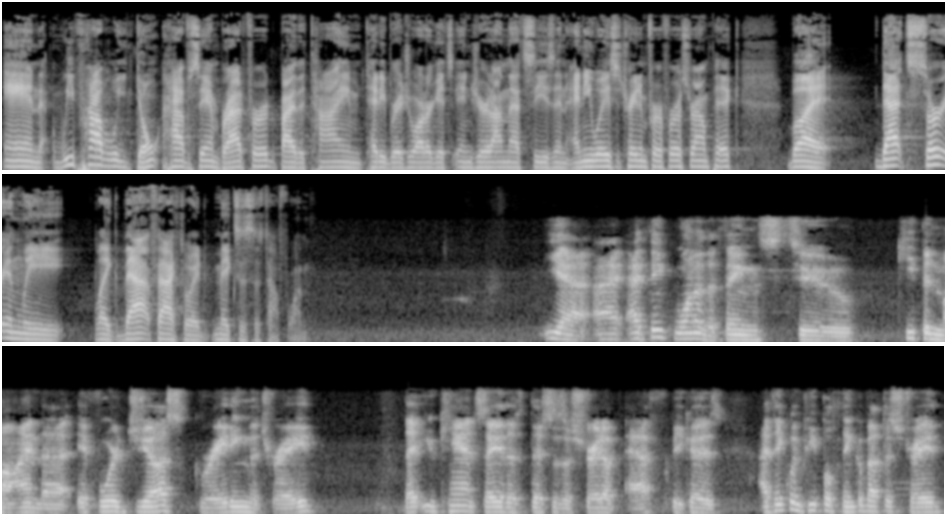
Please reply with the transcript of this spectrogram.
and we probably don't have Sam Bradford by the time Teddy Bridgewater gets injured on that season, anyways, to trade him for a first round pick. But that certainly like that factoid makes this a tough one. Yeah, I, I think one of the things to keep in mind that if we're just grading the trade, that you can't say that this is a straight up F because I think when people think about this trade,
